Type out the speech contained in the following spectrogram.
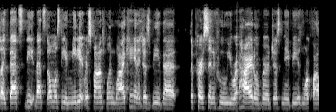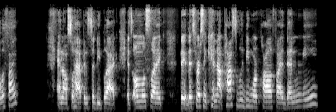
like that's the, that's almost the immediate response when, why can't it just be that the person who you were hired over just maybe is more qualified? and also happens to be black. It's almost like they, this person cannot possibly be more qualified than me.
